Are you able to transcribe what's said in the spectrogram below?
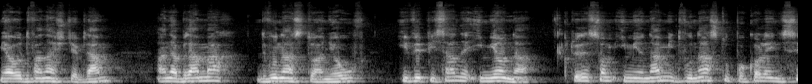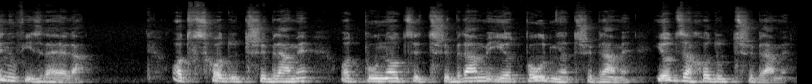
Miało dwanaście bram, a na bramach dwunastu aniołów i wypisane imiona, które są imionami dwunastu pokoleń synów Izraela. Od wschodu trzy bramy, od północy trzy bramy i od południa trzy bramy i od zachodu trzy bramy.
